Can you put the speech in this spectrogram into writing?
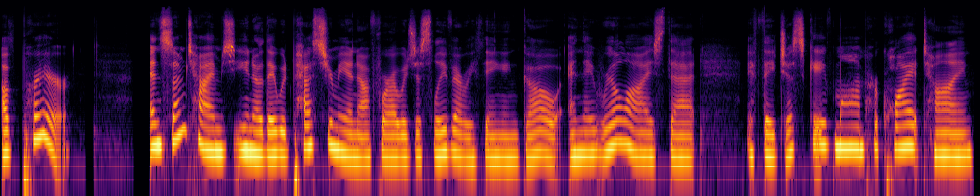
of prayer. And sometimes, you know, they would pester me enough where I would just leave everything and go. And they realized that if they just gave mom her quiet time,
